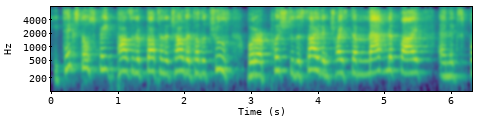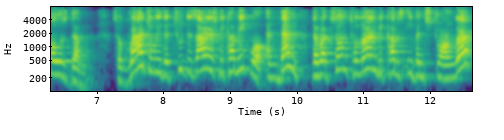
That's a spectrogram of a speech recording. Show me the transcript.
He takes those fake positive thoughts in the child that tell the truth, but are pushed to the side and tries to magnify and expose them. So gradually the two desires become equal, and then the ratzon to learn becomes even stronger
